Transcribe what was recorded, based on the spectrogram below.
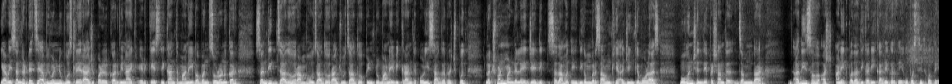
यावेळी संघटनेचे अभिमन्यू भोसले राज पडळकर विनायक एडके श्रीकांत माने बबन सोलणकर संदीप जा जाधव रामभाऊ जाधव राजू जाधव पिंटू माने विक्रांत कोळी सागर राजपूत लक्ष्मण मंडले जयदीप सदामते दिगंबर साळुंखे अजिंक्य बोळास मोहन शिंदे प्रशांत जमदार आदीसह अश अनेक पदाधिकारी कार्यकर्ते उपस्थित होते.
